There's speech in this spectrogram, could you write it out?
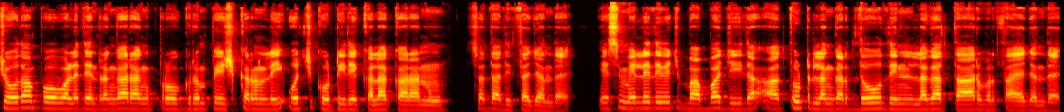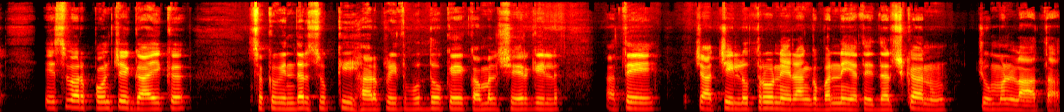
14 ਪੋਹ ਵਾਲੇ ਦਿਨ ਰੰਗਾ ਰੰਗ ਪ੍ਰੋਗਰਾਮ ਪੇਸ਼ ਕਰਨ ਲਈ ਉੱਚ ਕੋਟੀ ਦੇ ਕਲਾਕਾਰਾਂ ਨੂੰ ਸੱਦਾ ਦਿੱਤਾ ਜਾਂਦਾ ਹੈ। ਇਸ ਮੇਲੇ ਦੇ ਵਿੱਚ ਬਾਬਾ ਜੀ ਦਾ ਅਤੁੱਟ ਲੰਗਰ 2 ਦਿਨ ਲਗਾਤਾਰ ਵਰਤਾਇਆ ਜਾਂਦਾ ਹੈ। ਇਸ ਵਾਰ ਪਹੁੰਚੇ ਗਾਇਕ ਸੁਖਵਿੰਦਰ ਸੁੱਖੀ, ਹਰਪ੍ਰੀਤ ਬੁੱਧੋ ਕੇ, ਕਮਲ ਸ਼ੇਰਗਿੱਲ ਅਤੇ ਚਾਚੀ ਲੁਤਰੋ ਨੇ ਰੰਗ ਬੰਨੇ ਅਤੇ ਦਰਸ਼ਕਾਂ ਨੂੰ ਚੂਮਣ ਲਾਤਾ।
